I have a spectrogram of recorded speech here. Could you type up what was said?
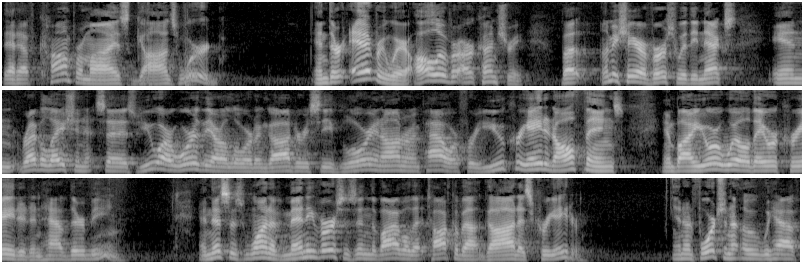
that have compromised God's Word. And they're everywhere, all over our country. But let me share a verse with you next in Revelation, it says, You are worthy, our Lord and God, to receive glory and honor and power, for you created all things, and by your will they were created and have their being. And this is one of many verses in the Bible that talk about God as creator. And unfortunately, we have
